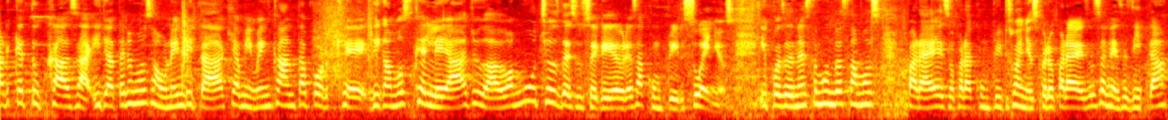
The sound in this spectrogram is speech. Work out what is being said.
Parque tu casa y ya tenemos a una invitada que a mí me encanta porque digamos que le ha ayudado a muchos de sus seguidores a cumplir sueños. Y pues en este mundo estamos para eso, para cumplir sueños, pero para eso se necesita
